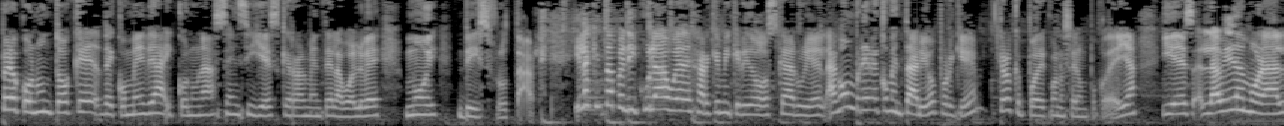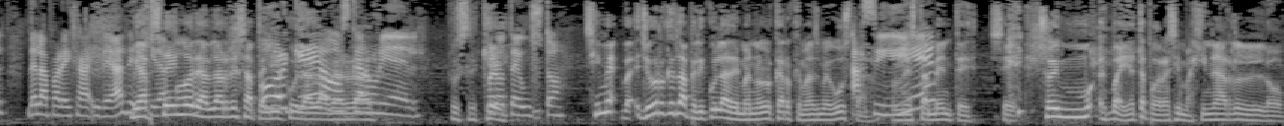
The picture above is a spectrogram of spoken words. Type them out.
pero con un toque de comedia y con una sencillez que realmente la vuelve muy disfrutable. Y la quinta película voy a dejar que mi querido Oscar Uriel haga un breve comentario porque creo que puede conocer un poco de ella y es La vida moral de la pareja ideal. Me abstengo de hablar de esa película. ¿Por qué, Oscar Uriel? Pues, Pero te gustó. Sí, yo creo que es la película de Manolo Caro que más me gusta, ¿Ah, honestamente. Sí. Soy bueno, ya te podrás imaginar lo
